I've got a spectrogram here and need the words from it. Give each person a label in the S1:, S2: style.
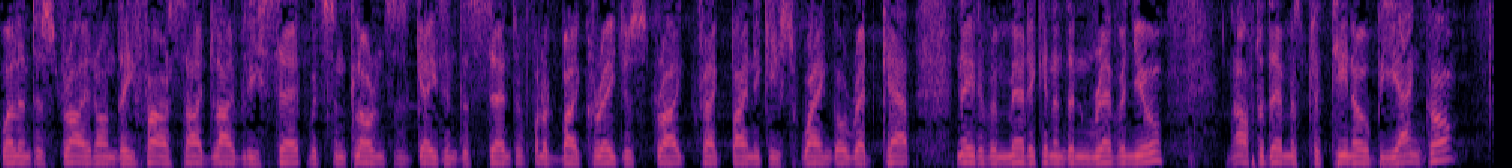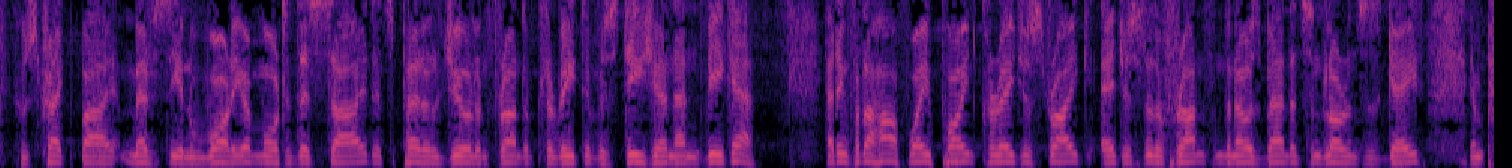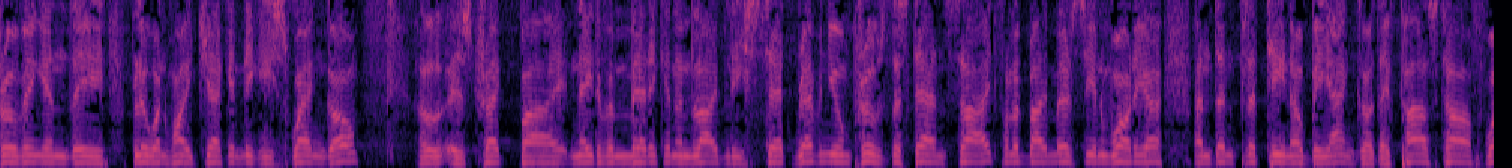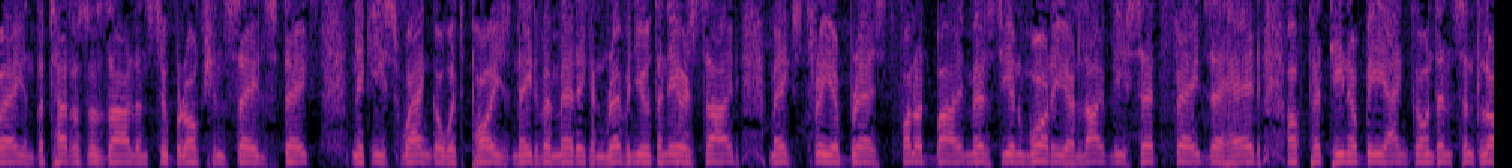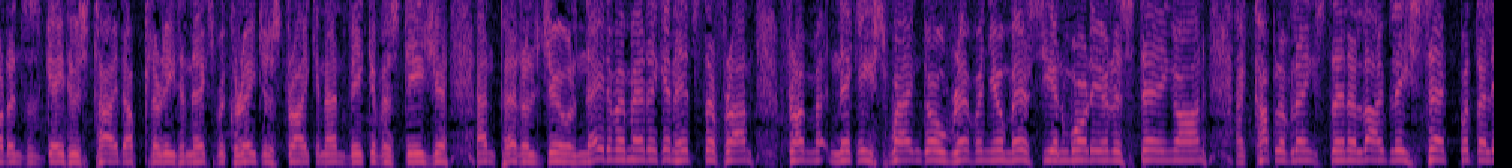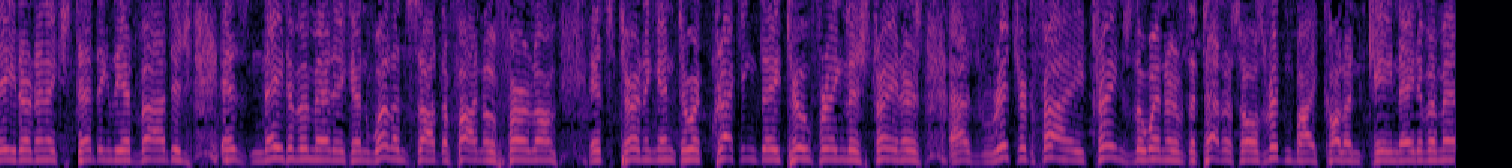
S1: well into stride on the far side. Lively set with St. Lawrence's Gate in the centre, followed by Courageous Strike, tracked by Nicky Swango, Red Cap, Native American, and then Revenue. And after them is Platino Bianco who's tracked by Mercian Warrior. More to this side, it's Peril Jewel in front of Clarita, Vestigia, and Vika. Heading for the halfway point, Courageous Strike edges to the front from the nose band at St. Lawrence's Gate, improving in the blue and white jacket, Nicky Swango, who is tracked by Native American and Lively Set. Revenue improves the stand side, followed by Mercian Warrior and then Platino Bianco. They've passed halfway in the Tattersalls Ireland Super Auction Sales Stakes. Nicky Swango with poise, Native American Revenue, the near side, makes three abreast, followed by Mercian Warrior. Lively Set fades ahead of Platino Bianco. Bianco and St. Lawrence's Gate who's tied up Clarita next with Courageous Strike and Anvika Vestigia and Pedal Jewel. Native American hits the front from Nicky Swango. Revenue Mercian Warrior is staying on. A couple of lengths then a lively set but the leader and extending the advantage is Native American well inside the final furlong. It's turning into a cracking day two for English trainers as Richard Fahey trains the winner of the Tattersalls ridden by Colin Keane. Native American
